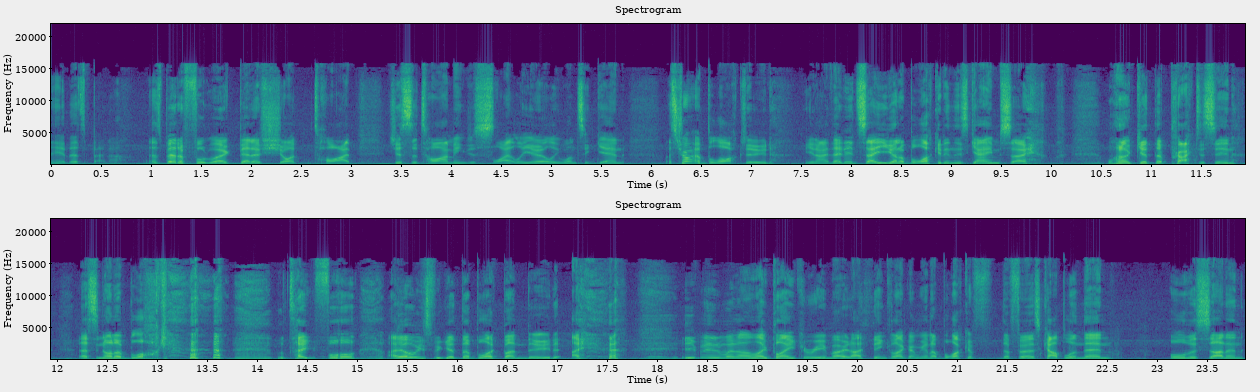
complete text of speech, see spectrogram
yeah, that's better. That's better footwork, better shot type. Just the timing, just slightly early once again. Let's try a block, dude. You know, they did say you got to block it in this game, so why not get the practice in? That's not a block. we'll take four. I always forget the block button, dude. I even when I'm like playing career mode, I think like I'm gonna block the first couple, and then all of a sudden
